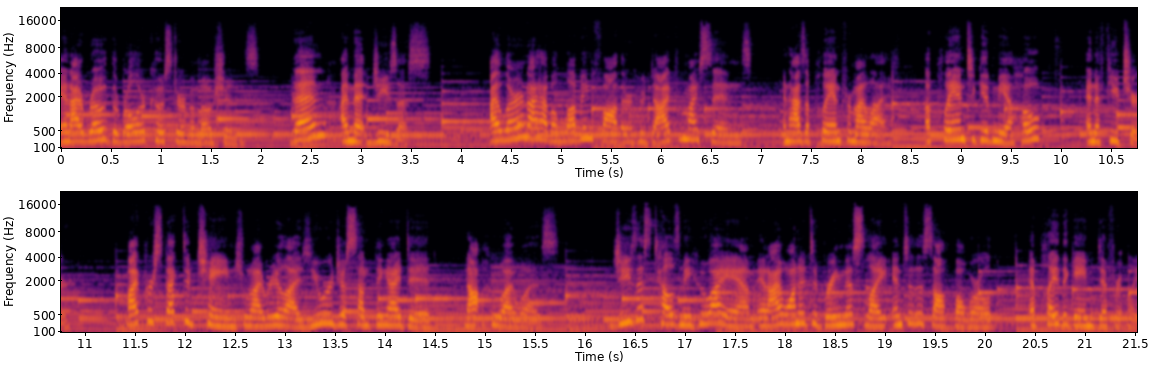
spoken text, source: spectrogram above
and I rode the roller coaster of emotions. Then I met Jesus. I learned I have a loving Father who died for my sins and has a plan for my life, a plan to give me a hope and a future. My perspective changed when I realized you were just something I did, not who I was. Jesus tells me who I am, and I wanted to bring this light into the softball world and play the game differently.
